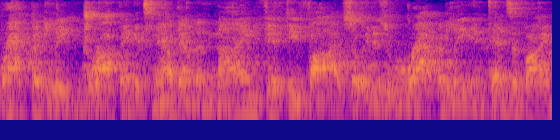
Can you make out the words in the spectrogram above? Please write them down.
rapidly dropping. It's now down to 955, so it is rapidly intensifying.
